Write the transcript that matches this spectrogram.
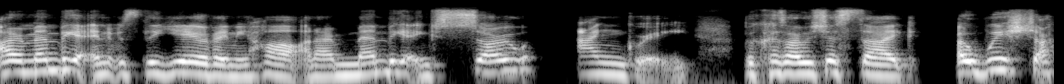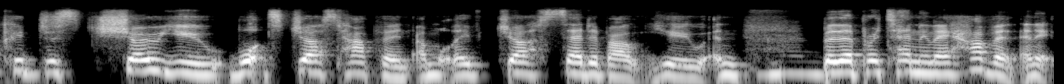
I remember getting it was the year of Amy Hart, and I remember getting so angry because I was just like, I wish I could just show you what's just happened and what they've just said about you, and but they're pretending they haven't, and it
